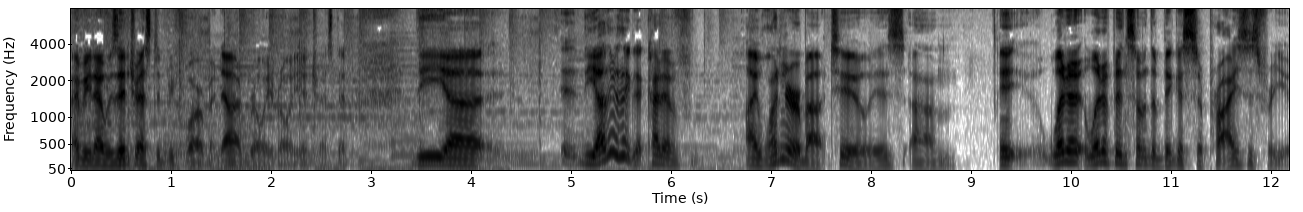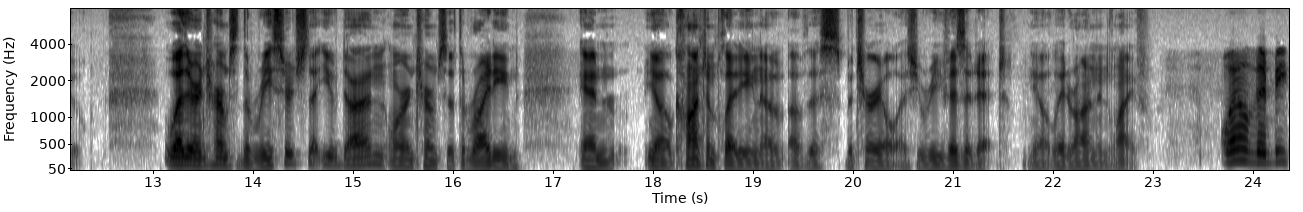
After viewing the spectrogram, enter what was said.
I mean, I was interested before, but now I'm really, really interested. The uh, the other thing that kind of I wonder about too is um, it, what are, what have been some of the biggest surprises for you, whether in terms of the research that you've done or in terms of the writing and you know contemplating of, of this material as you revisit it, you know later on in life. Well, there'd be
